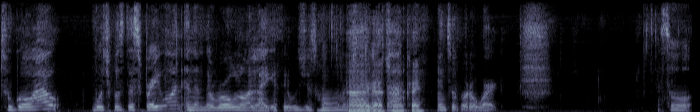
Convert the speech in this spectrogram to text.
to go out, which was the spray one, and then the roll on, like if it was just home and shit Ah, I like you. that Okay. and to go to work. So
